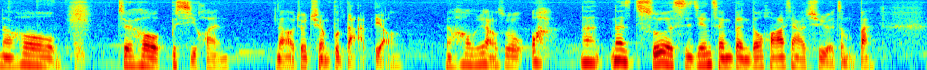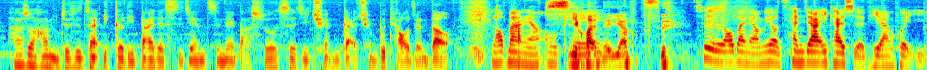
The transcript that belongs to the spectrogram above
然后最后不喜欢，然后就全部打掉。然后我就想说，哇，那那所有时间成本都花下去了，怎么办？他说他们就是在一个礼拜的时间之内把所有设计全改，全部调整到老板娘喜欢的样子。所以老板娘没有参加一开始的提案会议。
